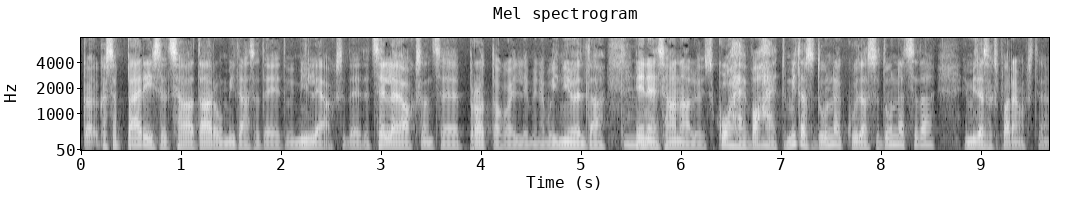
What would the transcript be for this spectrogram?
kas sa päriselt saad aru, mida sa teed või mille jaoks sa teed, et selle jaoks on see protokollimine või nii-öelda mm. eneseanalüüs, kohe vahetu, mida sa tunned, kuidas sa tunned seda ja mida saaks paremaks teha.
